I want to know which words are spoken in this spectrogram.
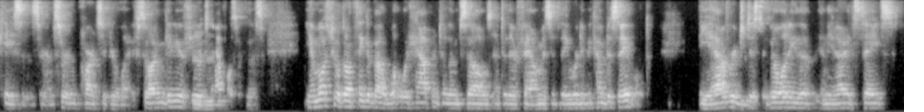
cases or in certain parts of your life. So I can give you a few mm-hmm. examples of this. You know, most people don't think about what would happen to themselves and to their families if they were to become disabled. The average mm-hmm. disability in the United States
